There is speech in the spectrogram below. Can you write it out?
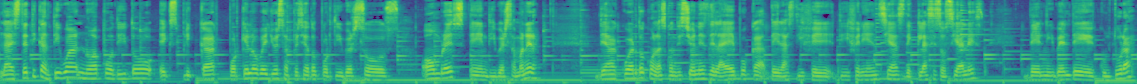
La estética antigua no ha podido explicar por qué lo bello es apreciado por diversos hombres en diversa manera. De acuerdo con las condiciones de la época, de las diferencias de clases sociales, del nivel de cultura,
